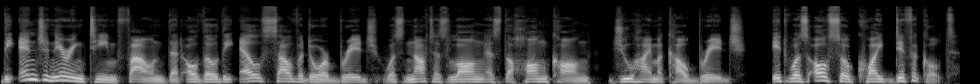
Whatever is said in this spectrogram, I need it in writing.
the engineering team found that although the El Salvador Bridge was not as long as the Hong Kong-Zhuhai-Macau Bridge, it was also quite difficult.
